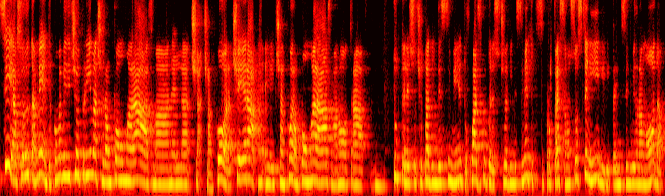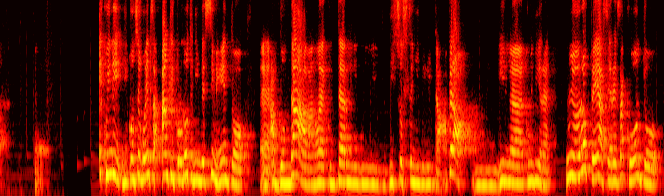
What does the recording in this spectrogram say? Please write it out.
Sì, assolutamente. Come vi dicevo prima, c'era un po' un marasma, nel, c'è, c'è ancora, c'era e c'è ancora un po' un marasma no, tra tutte le società di investimento, quasi tutte le società di investimento che si professano sostenibili per inseguire una moda. E quindi di conseguenza anche i prodotti di investimento eh, abbondavano ecco, in termini di, di sostenibilità. Però mh, il, come dire, l'Unione Europea si è resa conto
